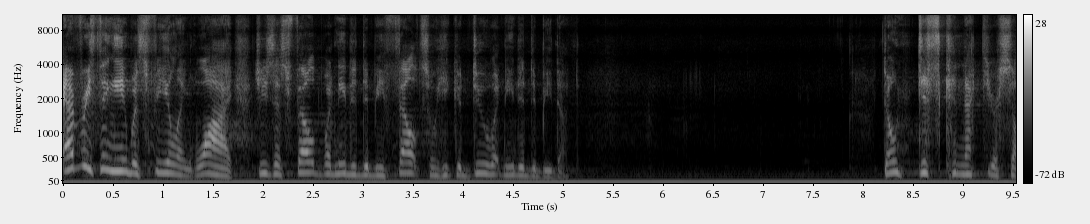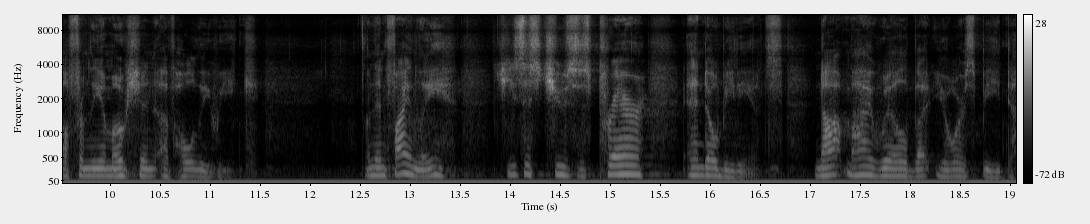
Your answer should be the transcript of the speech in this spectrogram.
everything he was feeling. Why? Jesus felt what needed to be felt so he could do what needed to be done. Don't disconnect yourself from the emotion of Holy Week. And then finally, Jesus chooses prayer and obedience. Not my will, but yours be done.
